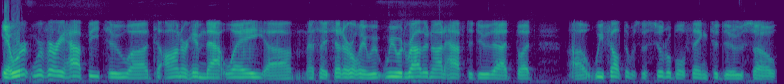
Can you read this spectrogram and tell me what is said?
Yeah, we're we're very happy to uh, to honor him that way. Uh, as I said earlier, we, we would rather not have to do that, but uh, we felt it was a suitable thing to do. So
